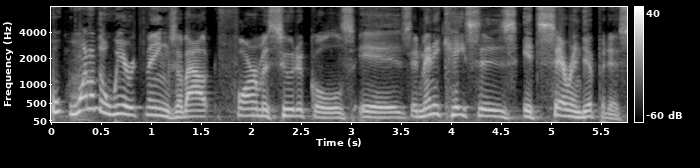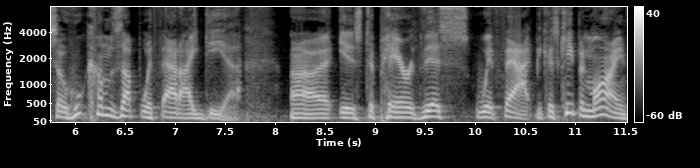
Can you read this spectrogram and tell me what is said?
One of the weird things about pharmaceuticals is, in many cases, it's serendipitous. So, who comes up with that idea? Uh, is to pair this with that. Because keep in mind,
